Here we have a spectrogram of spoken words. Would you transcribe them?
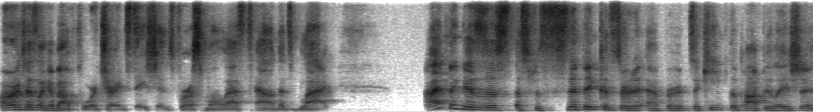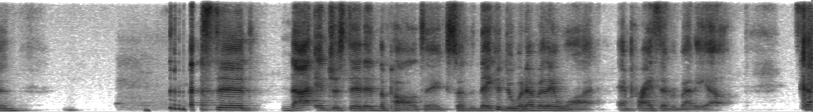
Orange has like about four train stations for a small ass town that's black. I think there's this, a specific concerted effort to keep the population invested, not interested in the politics, so that they can do whatever they want and price everybody out.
